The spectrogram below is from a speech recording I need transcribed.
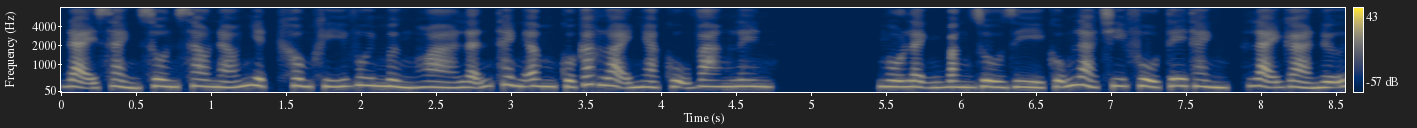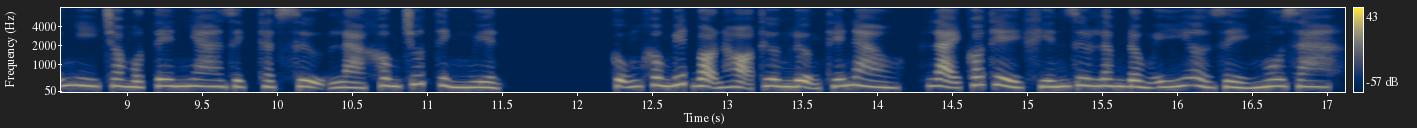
Đại sảnh xôn xao náo nhiệt không khí vui mừng hòa lẫn thanh âm của các loại nhạc cụ vang lên. Ngô lệnh bằng dù gì cũng là chi phủ tê thành, lại gả nữ nhi cho một tên nha dịch thật sự là không chút tình nguyện. Cũng không biết bọn họ thương lượng thế nào, lại có thể khiến Dư Lâm đồng ý ở rể ngô ra.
